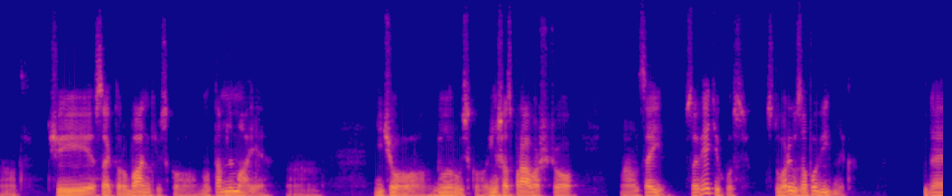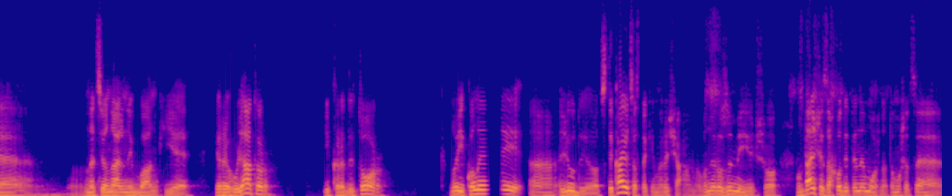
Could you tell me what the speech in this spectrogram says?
от, чи сектору банківського, ну там немає нічого білоруського. Інша справа, що цей Совєтікус створив заповідник де Національний банк є і регулятор, і кредитор. Ну і коли е, люди от стикаються з такими речами, вони розуміють, що ну, далі заходити не можна, тому що це е,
